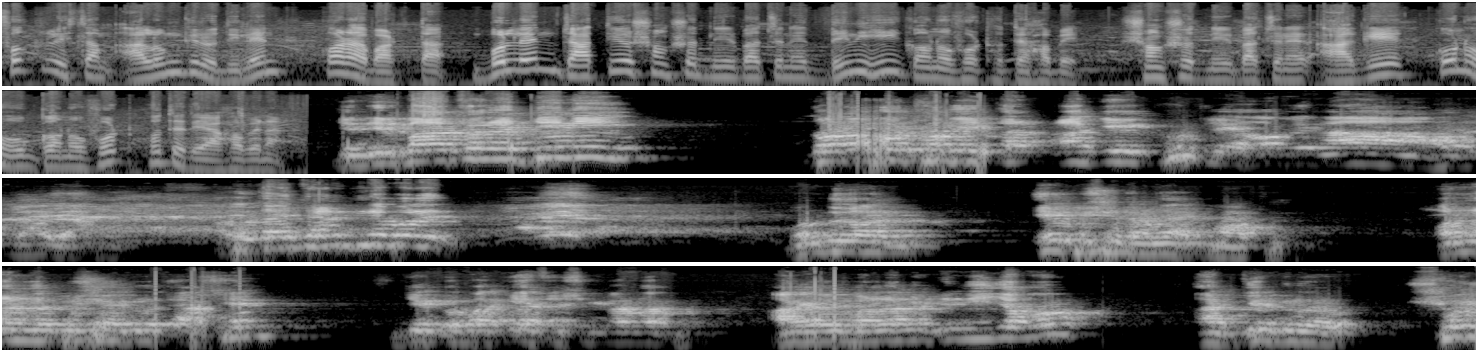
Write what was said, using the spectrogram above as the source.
ফখরুল ইসলাম আলমগীরও দিলেন কড়া বার্তা। বললেন, জাতীয় সংসদ নির্বাচনের দিনই গণভোট হতে হবে। সংসদ নির্বাচনের আগে কোনো গণভোট হতে দেয়া হবে না। নির্বাচনের দিনই গণভোট তার আগে ঘুরতে হবে না তাই চান কিনা বলেন। বন্ধুগণ, এই বিষয়ে আমরা একমত। অন্যান্য বিষয়গুলোতে আসেন, যে বাকি আছে সেগুলো আগামী পার্লামেন্টে নিয়ে যাব, আর যেগুলো সই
